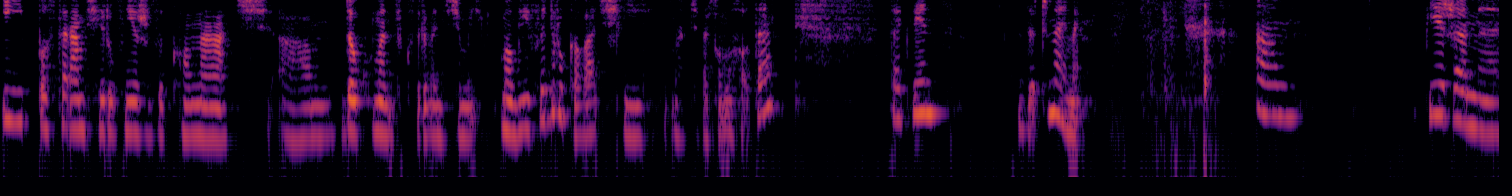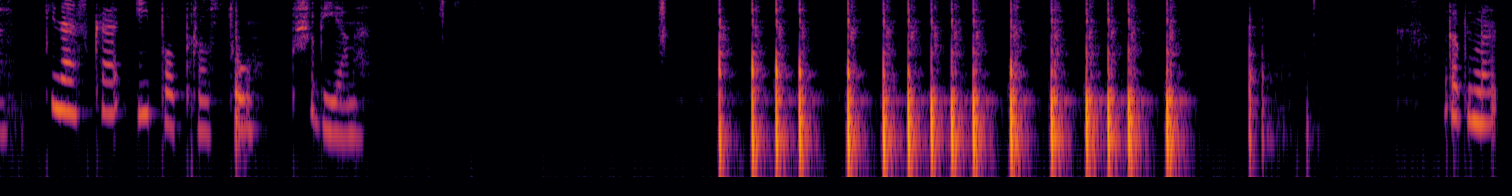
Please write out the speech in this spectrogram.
i postaram się również wykonać um, dokument, który będziecie mogli wydrukować, jeśli macie taką ochotę. Tak więc zaczynajmy. Um, bierzemy pineskę i po prostu przybijamy. Robimy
